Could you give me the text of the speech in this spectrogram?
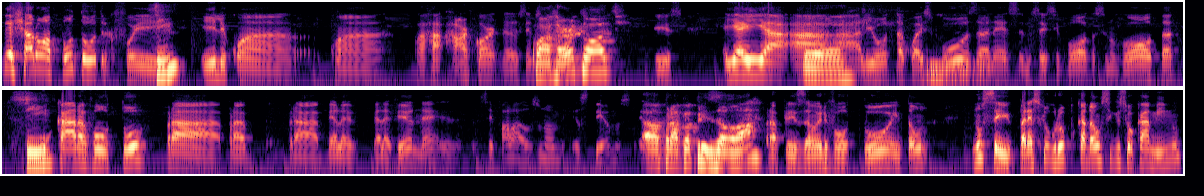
Deixaram uma ponta ou outra que foi Sim. ele com a. com a. com a Hardcore. Com a Haircut. Isso. E aí a, a, é. a Liota com a esposa, né? Não sei se volta, se não volta. Sim. O cara voltou pra, pra, pra Bele, Belever, né? Eu não sei falar os nomes, os termos. Ah, pra, pra prisão lá? Pra prisão ele voltou. Então, não sei. Parece que o grupo, cada um seguiu seu caminho.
